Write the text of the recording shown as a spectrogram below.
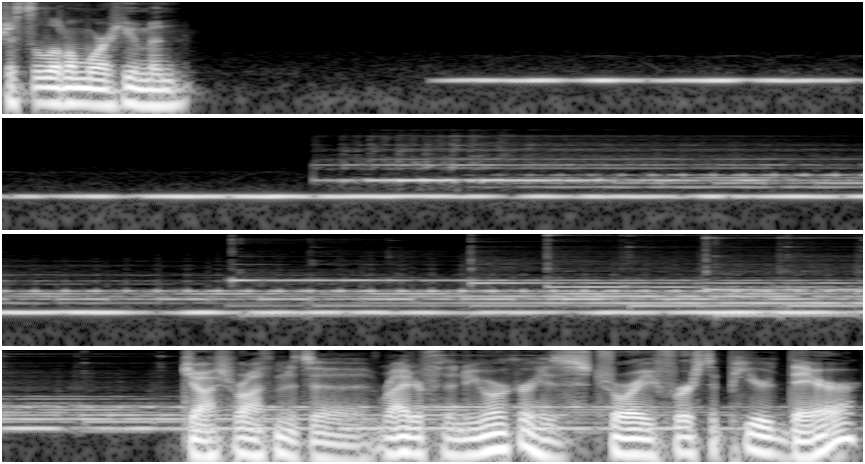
Just a little more human. Josh Rothman is a writer for The New Yorker. His story first appeared there,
